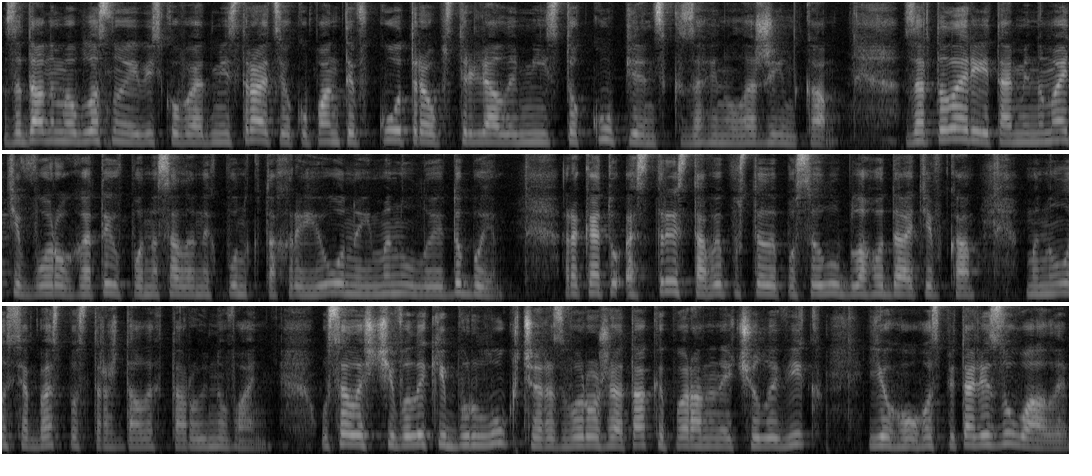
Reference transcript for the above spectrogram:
За даними обласної військової адміністрації, окупанти вкотре обстріляли місто Куп'янськ. Загинула жінка. З артилерії та мінометів ворог гатив по населених пунктах регіону і минулої доби. Ракету С-300 випустили по селу Благодатівка. Минулося без постраждалих та руйнувань. У селищі Великий Бурлук через ворожі атаки поранений чоловік. Його госпіталізували.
